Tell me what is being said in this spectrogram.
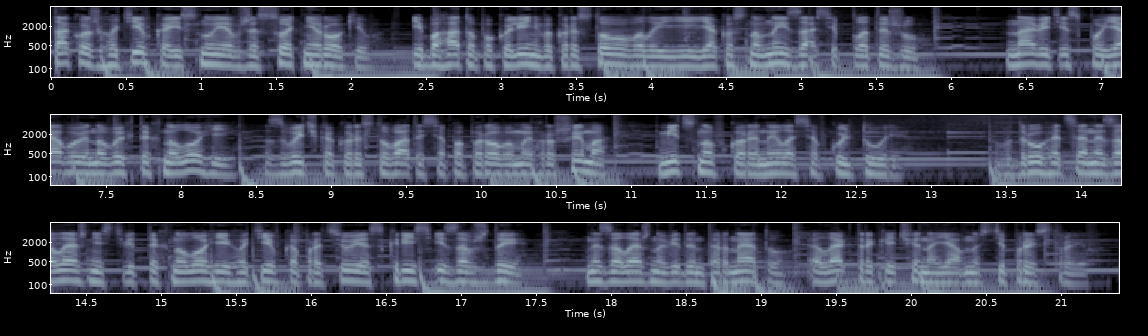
Також готівка існує вже сотні років, і багато поколінь використовували її як основний засіб платежу. Навіть із появою нових технологій звичка користуватися паперовими грошима міцно вкоренилася в культурі. Вдруге, це незалежність від технологій готівка працює скрізь і завжди, незалежно від інтернету, електрики чи наявності пристроїв.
